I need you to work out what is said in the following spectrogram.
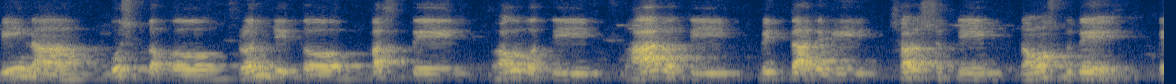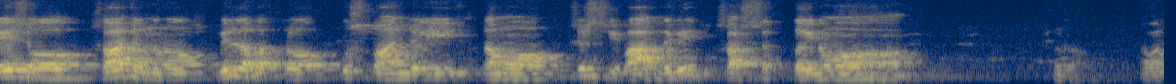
বীণা, পুস্তক, রঞ্জিত, হস্তে, ভগবতী, ভারতী, বিদ্যাদেবী, সরস্বতী, নমস্তুতে। এসো সচন্দন, বিল্লপত্র, পুষ্পাঞ্জলি, নম শ্রী শ্রী বাগদেবী সরস্বত্যই নম। আবার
